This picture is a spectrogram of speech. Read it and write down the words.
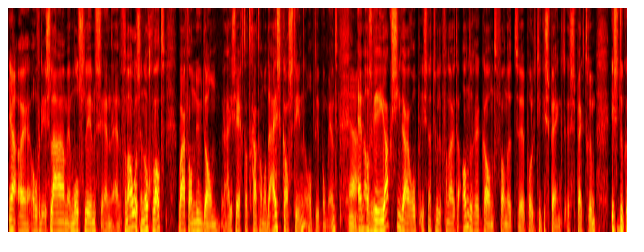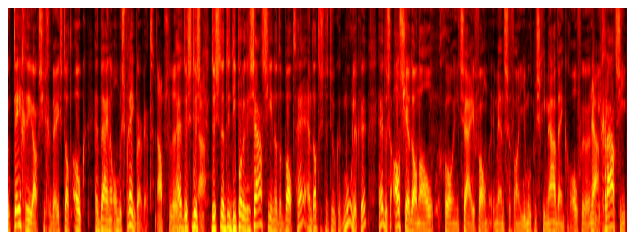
Ja. over de islam en moslims en, en van alles en nog wat. Waarvan nu dan, hij zegt dat gaat allemaal de ijskast in op dit moment. En als reactie daarop is natuurlijk vanuit de andere kant van het uh, politieke spectrum... is natuurlijk een tegenreactie geweest dat ook het bijna onbespreekbaar werd. Absoluut. dus dus, dus die polarisatie in dat debat, hè, en dat is natuurlijk het moeilijke. Hè, dus als je dan al gewoon iets zei van mensen van... je moet misschien nadenken over migratie...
